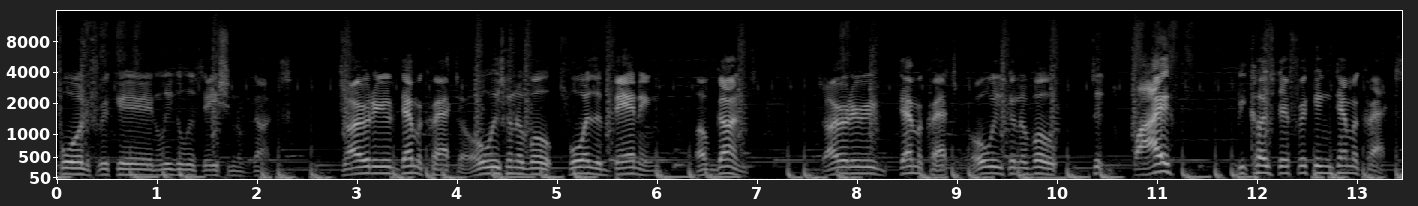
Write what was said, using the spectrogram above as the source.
for the freaking legalization of guns. Majority of Democrats are always going to vote for the banning of guns. Majority of Democrats are always going to vote. To, why? Because they're freaking Democrats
